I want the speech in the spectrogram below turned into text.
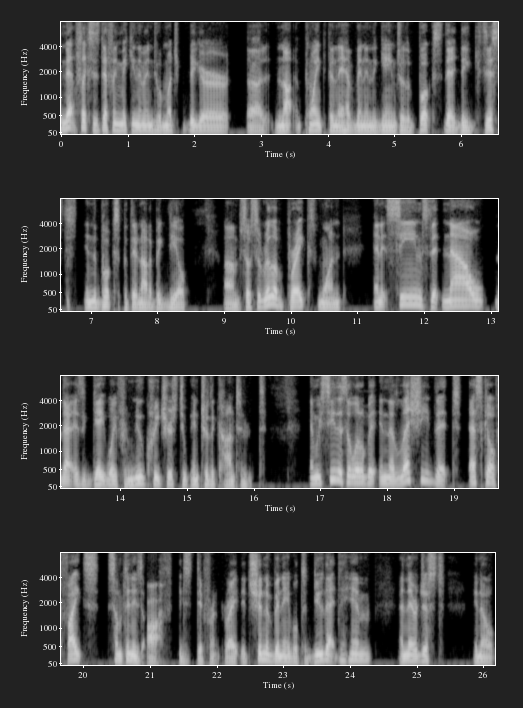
Netflix is definitely making them into a much bigger uh not point than they have been in the games or the books. They they exist in the books, but they're not a big deal. Um, so Cirilla breaks one, and it seems that now that is a gateway for new creatures to enter the continent. And we see this a little bit in the Leshy that Eskel fights. Something is off. It's different, right? It shouldn't have been able to do that to him. And they're just, you know,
